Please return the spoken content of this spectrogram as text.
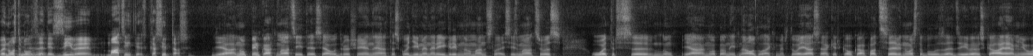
Vai nostabilizēties dzīvē, mācīties, kas ir tas? Jā, nu, pirmkārt, mācīties jau droši vien jā, tas, ko ģimene arī grib no manis, lai es izmācos. Otrs, eh, nu, jā, nopelnīt naudu, laikam ar to jāsāk. Ir kaut kā pats sevi nostabilizēt dzīvē uz kājām, jo,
